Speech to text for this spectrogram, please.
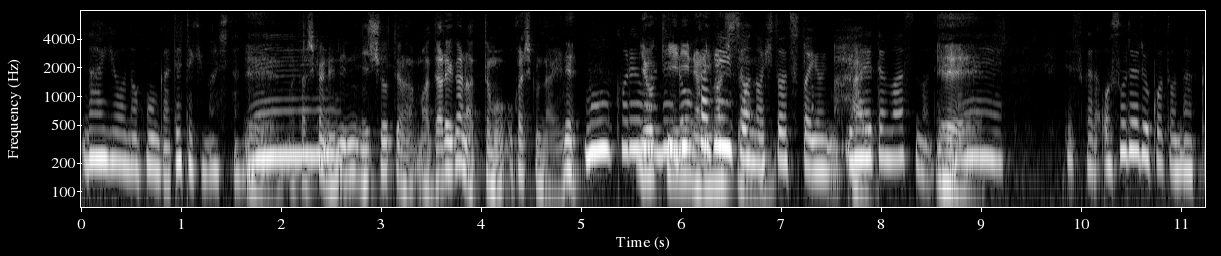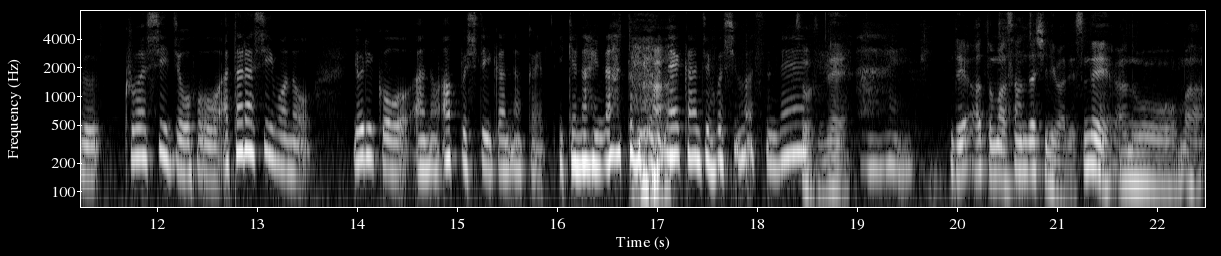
えー、内容の本が出てきましたね、えーまあ、確かに、認知症っていうのは、まあ、誰がなってもおかしくないね。もうこれはね老化現象の一つと言われてますのでね、はい。えーですから恐れることなく詳しい情報を新しいものをよりこうあのアップしていかなきゃいけないなという、ね、感じもしますね。そうですね、はい。であと、三田市にはですねあの、まあ、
